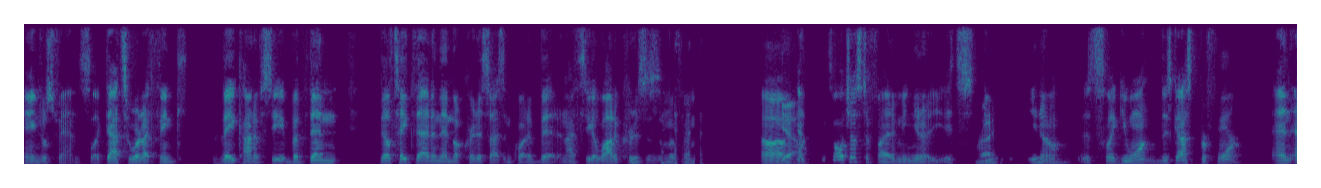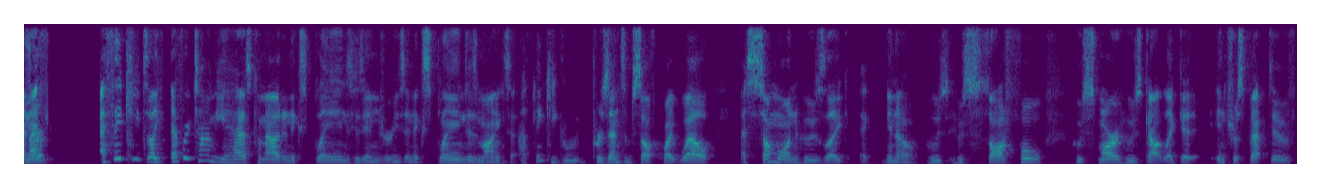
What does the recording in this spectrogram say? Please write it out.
Angels fans. Like that's what I think they kind of see. But then they'll take that and then they'll criticize him quite a bit. And I see a lot of criticism of him. Um, yeah. it's all justified. I mean, you know, it's right. you, you, know, it's like you want these guys to perform, and and sure. I, I think he's like every time he has come out and explained his injuries and explained his mindset, I think he presents himself quite well as someone who's like, you know, who's who's thoughtful, who's smart, who's got like an introspective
